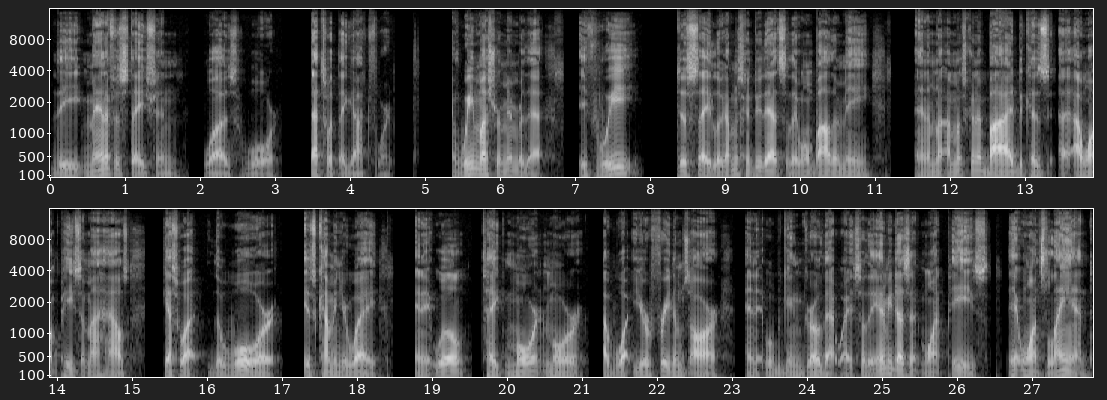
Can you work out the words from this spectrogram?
the manifestation was war. That's what they got for it. And we must remember that. If we just say, look, I'm just going to do that so they won't bother me, and I'm, not, I'm just going to abide because uh, I want peace in my house, guess what? The war is coming your way, and it will take more and more of what your freedoms are, and it will begin to grow that way. So the enemy doesn't want peace, it wants land,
